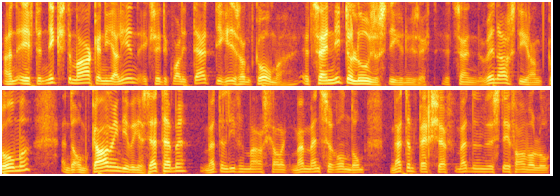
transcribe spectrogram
En heeft het niks te maken, niet alleen, ik zeg de kwaliteit die is aan het komen. Het zijn niet de losers die je nu zegt. Het zijn winnaars die gaan komen. En de omkadering die we gezet hebben, met een lieve Maarschalk, met mensen rondom, met een perschef, met een Stefan van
